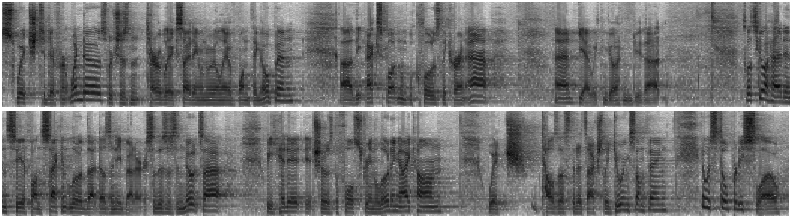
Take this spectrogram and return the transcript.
switch to different windows, which isn't terribly exciting when we only have one thing open. Uh, the X button will close the current app. And yeah, we can go ahead and do that. Let's go ahead and see if on second load that does any better. So this is the Notes app. We hit it, it shows the full screen loading icon, which tells us that it's actually doing something. It was still pretty slow.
